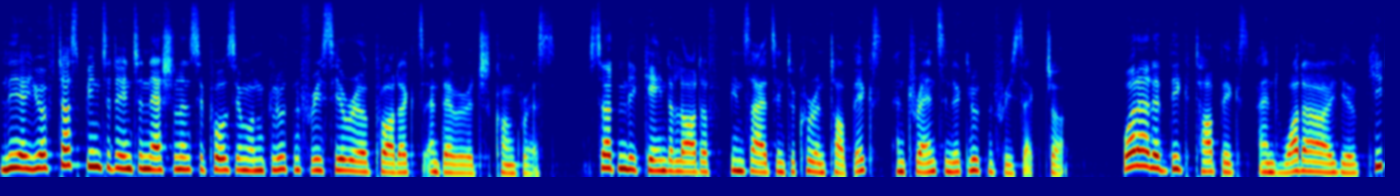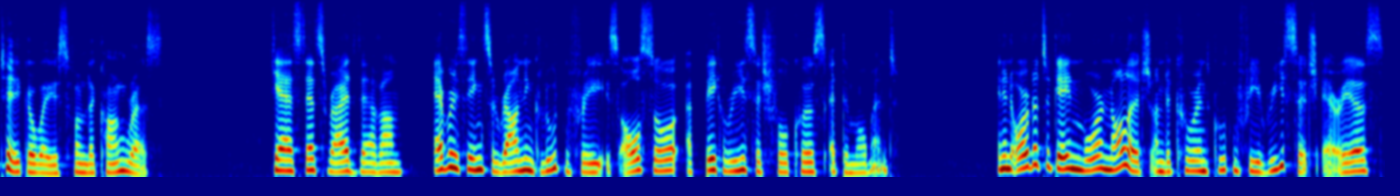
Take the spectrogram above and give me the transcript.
Lea, you have just been to the International Symposium on Gluten Free Cereal Products and Beverage Congress certainly gained a lot of insights into current topics and trends in the gluten free sector. What are the big topics and what are your key takeaways from the Congress? Yes, that's right, Vera. Everything surrounding gluten free is also a big research focus at the moment. And in order to gain more knowledge on the current gluten free research areas,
